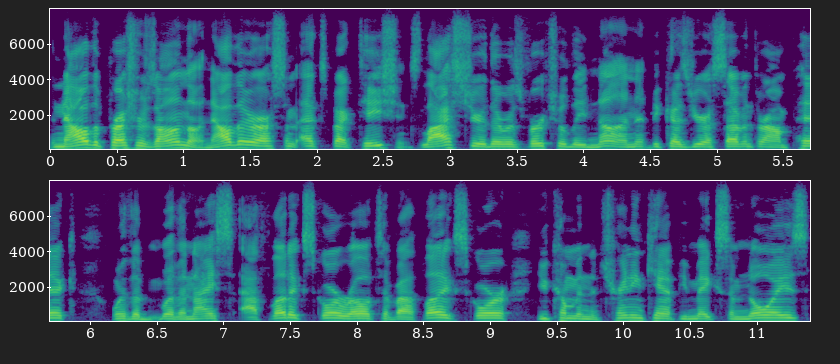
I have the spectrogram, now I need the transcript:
now the pressure's on though. Now there are some expectations. Last year there was virtually none because you're a seventh round pick with a with a nice athletic score, relative athletic score. You come into training camp, you make some noise.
